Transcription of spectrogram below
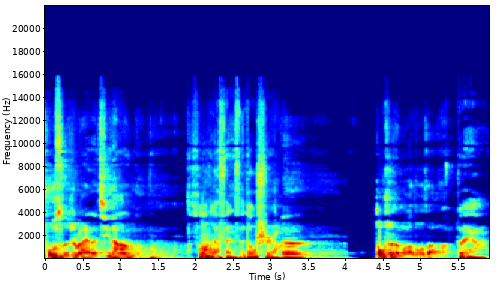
除此之外呢，其他的呢？所有的粉丝都是啊，嗯，都是这么个路子对啊，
